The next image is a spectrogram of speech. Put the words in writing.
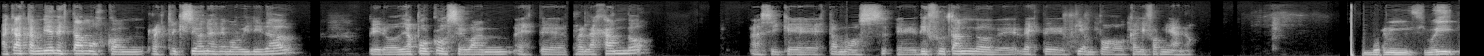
acá también estamos con restricciones de movilidad, pero de a poco se van este, relajando, así que estamos disfrutando de este tiempo californiano. Buenísimo. Y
